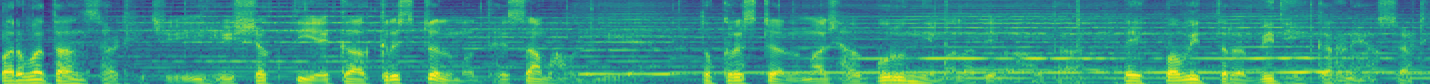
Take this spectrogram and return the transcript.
पर्वतांसाठीची ही शक्ती एका क्रिस्टलमध्ये सामावलेली आहे तो क्रिस्टल माझ्या गुरूंनी मला दिला होता. एक पवित्र विधी करण्यासाठी.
